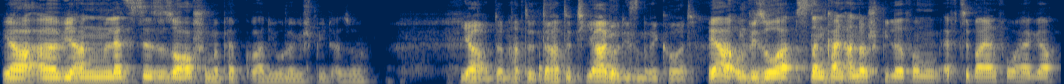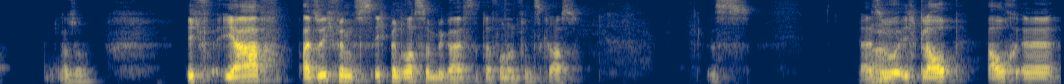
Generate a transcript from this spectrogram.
Ja, äh, wir haben letzte Saison auch schon mit Pep Guardiola gespielt, also. Ja, und dann hatte, da hatte Thiago diesen Rekord. Ja, und wieso hat es dann kein anderer Spieler vom FC Bayern vorher gehabt? Also, ich, ja, also ich find's, ich bin trotzdem begeistert davon und find's krass. Ist, also ja. ich glaube auch äh,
